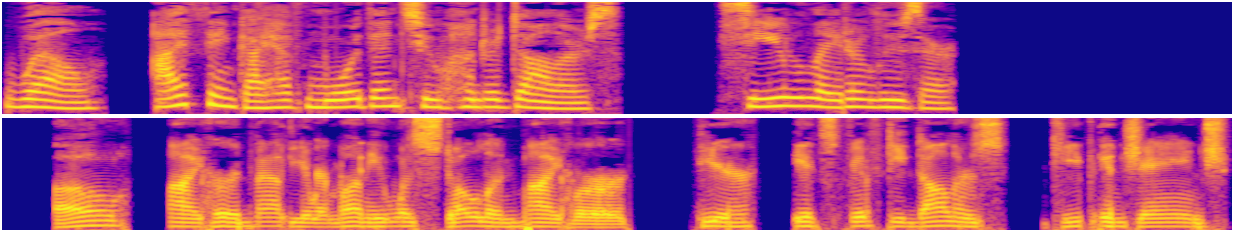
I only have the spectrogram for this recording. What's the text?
Well, I think I have more than $200. See you later, loser. Oh, I heard that your money was stolen by her. Here, it's $50. Keep in change.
